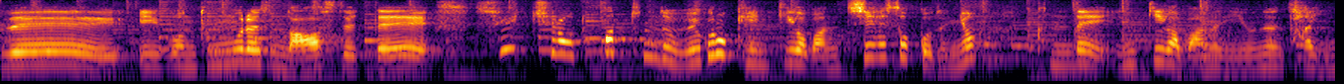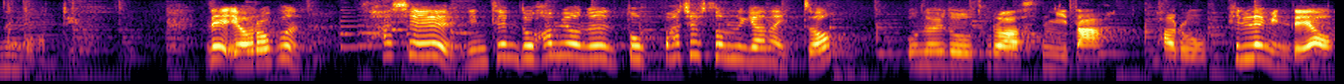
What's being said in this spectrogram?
왜 이번 동물의 숲 나왔을 때 스위치랑 똑같은데 왜 그렇게 인기가 많지 했었거든요. 근데 인기가 많은 이유는 다 있는 것 같아요. 네, 여러분. 사실 닌텐도 하면은 또 빠질 수 없는 게 하나 있죠? 오늘도 돌아왔습니다. 바로 필름인데요.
